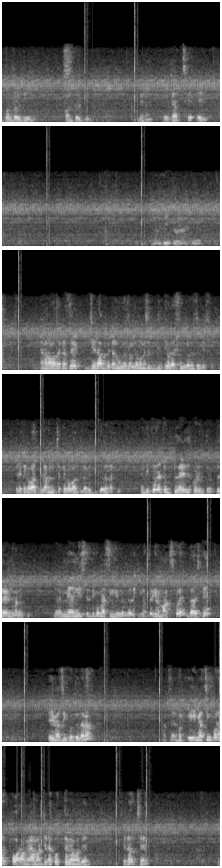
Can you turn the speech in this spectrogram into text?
কন্ট্রোল ভি কন্ট্রোল টি দেখেন এটা হচ্ছে এখন আমাদের কাছে যেটা বেটার মনে হচ্ছে, আমাদের মনে হচ্ছে দ্বিতীয়টা সুন্দর বেশি। এটাকে বাদ দিলাম নিচেরটাকে বাদ দিলাম দ্বিতীয়টা রাখি। দ্বিতীয়টা একটু ব্লেন্ড করে দিতে হবে। ব্লেন্ড মানে কি? মানে নিচের দিকেও ম্যাচিং হয়ে যাবে। তাহলে কি করতে হবে? এখানে মার্কস করে ব্রাশ দিয়ে এই ম্যাচিং করতে হবে, তাই না? আচ্ছা এখন এই ম্যাচিং করার পর আমি, আমার যেটা করতে হবে আমাদের, সেটা হচ্ছে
